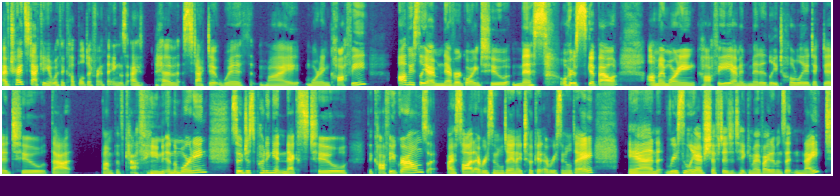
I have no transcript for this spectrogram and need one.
I've tried stacking it with a couple different things. I have stacked it with my morning coffee. Obviously, I'm never going to miss or skip out on my morning coffee. I'm admittedly totally addicted to that bump of caffeine in the morning. So just putting it next to the coffee grounds, I saw it every single day and I took it every single day. And recently I've shifted to taking my vitamins at night.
